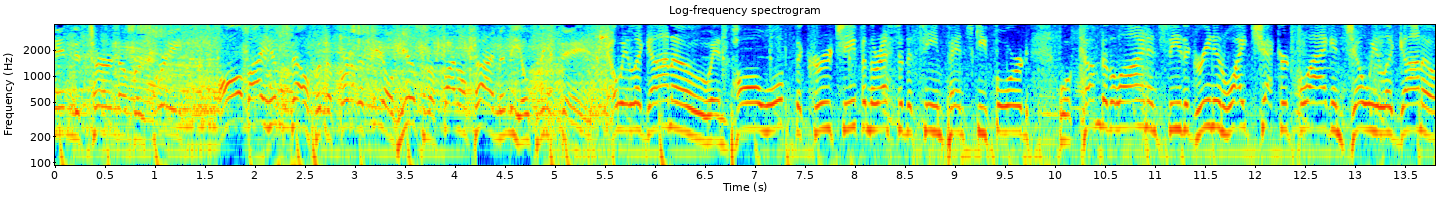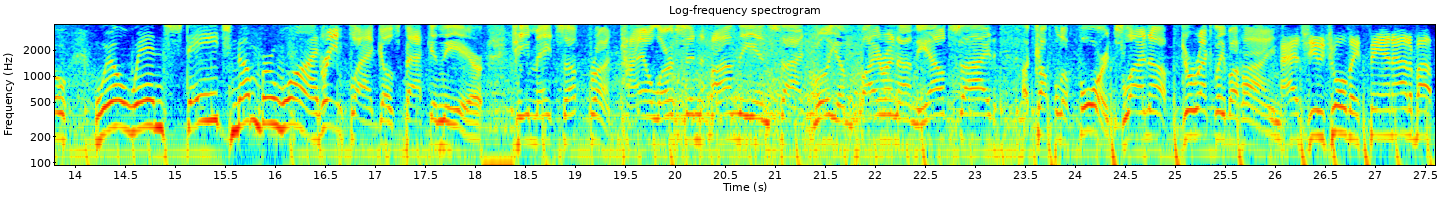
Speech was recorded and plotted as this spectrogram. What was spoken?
into turn number three, all by himself at the front of the field here for the final time in the opening stage. Joey Logano and Paul Wolfe, the crew chief, and the rest of the team Penske Ford will come to the line and see the green and white checkered flag, and Joey Logano will win stage number one. Green flag goes back in the air. Teammates up front. Kyle Larson on the inside. William Byron on the outside. A couple of Fords line up directly behind. As usual, they fan out about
